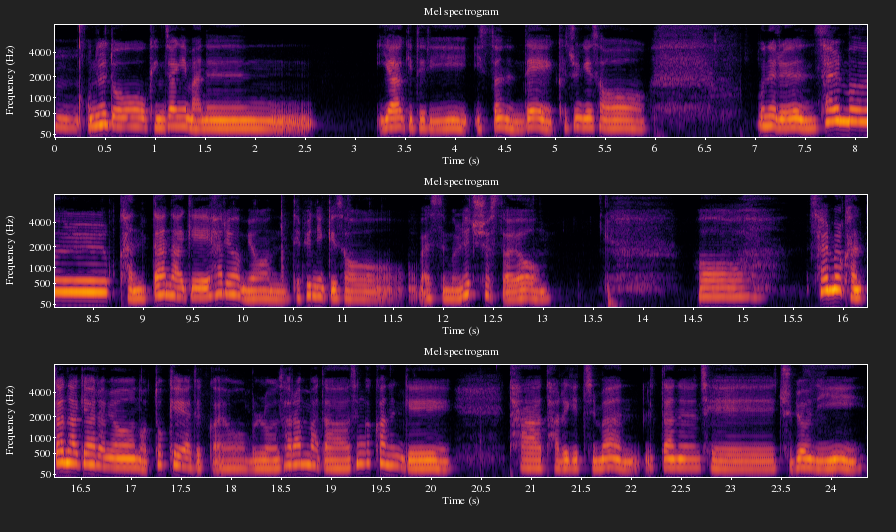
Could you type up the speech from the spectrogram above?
음, 오늘도 굉장히 많은 이야기들이 있었는데 그 중에서 오늘은 삶을 간단하게 하려면 대표님께서 말씀을 해주셨어요. 어, 삶을 간단하게 하려면 어떻게 해야 될까요? 물론 사람마다 생각하는 게 다 다르겠지만 일단은 제 주변이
